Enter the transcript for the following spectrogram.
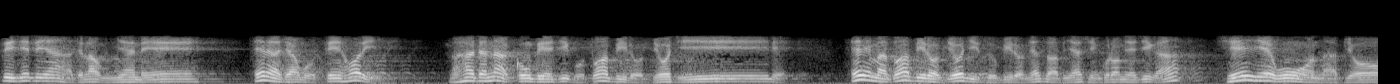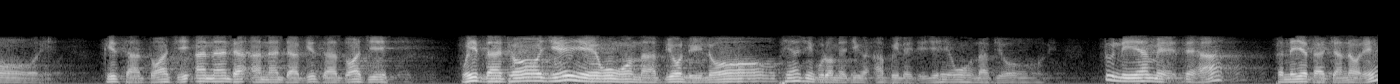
သိခြင်းတရားဟာဒီလောက်မြန်တယ်အဲ့ဒါကြောင့်မို့တင်ဟောဒီမဟာဒနာကုံတယ်ကြီးကိုသွားပြီးတော့ပြောကြည့်တဲ့အဲ့ဒီမှာသွားပြီးတော့ပြောကြည့်ဆိုပြီးတော့မြတ်စွာဘုရားရှင်ကိုရောမြတ်ကြီးကရဲရဲဝုန်းဝန်းသာပြောတဲ့ ကိစ္စသွားကြည့်အာနန္ဒအာနန္ဒကိစ္စသွားကြည့်ဝိတ္တထောရဲရဲဝုန်းဝန်းသာပြောလေလောဘုရားရှင်ကိုရောမြတ်ကြီးကအားပေးလိုက်တယ်ရဲရဲဝုန်းဝန်းသာပြောတဲ့သူနေရမယ့်အသက်ဟာဘယ်နှရက်သာကြံတော့တယ်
